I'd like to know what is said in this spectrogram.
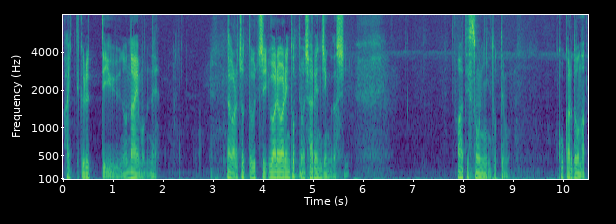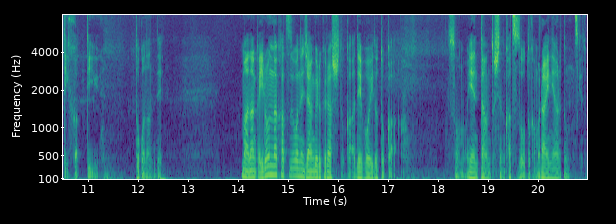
入ってくるっていうのないもんね。だからちょっとうち我々にとってもチャレンジングだしアーティスト本人にとってもここからどうなっていくかっていうとこなんで。まあなんかいろんな活動ねジャングルクラッシュとかデボイドとかそのエンタウンとしての活動とかも来年あると思うんですけど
